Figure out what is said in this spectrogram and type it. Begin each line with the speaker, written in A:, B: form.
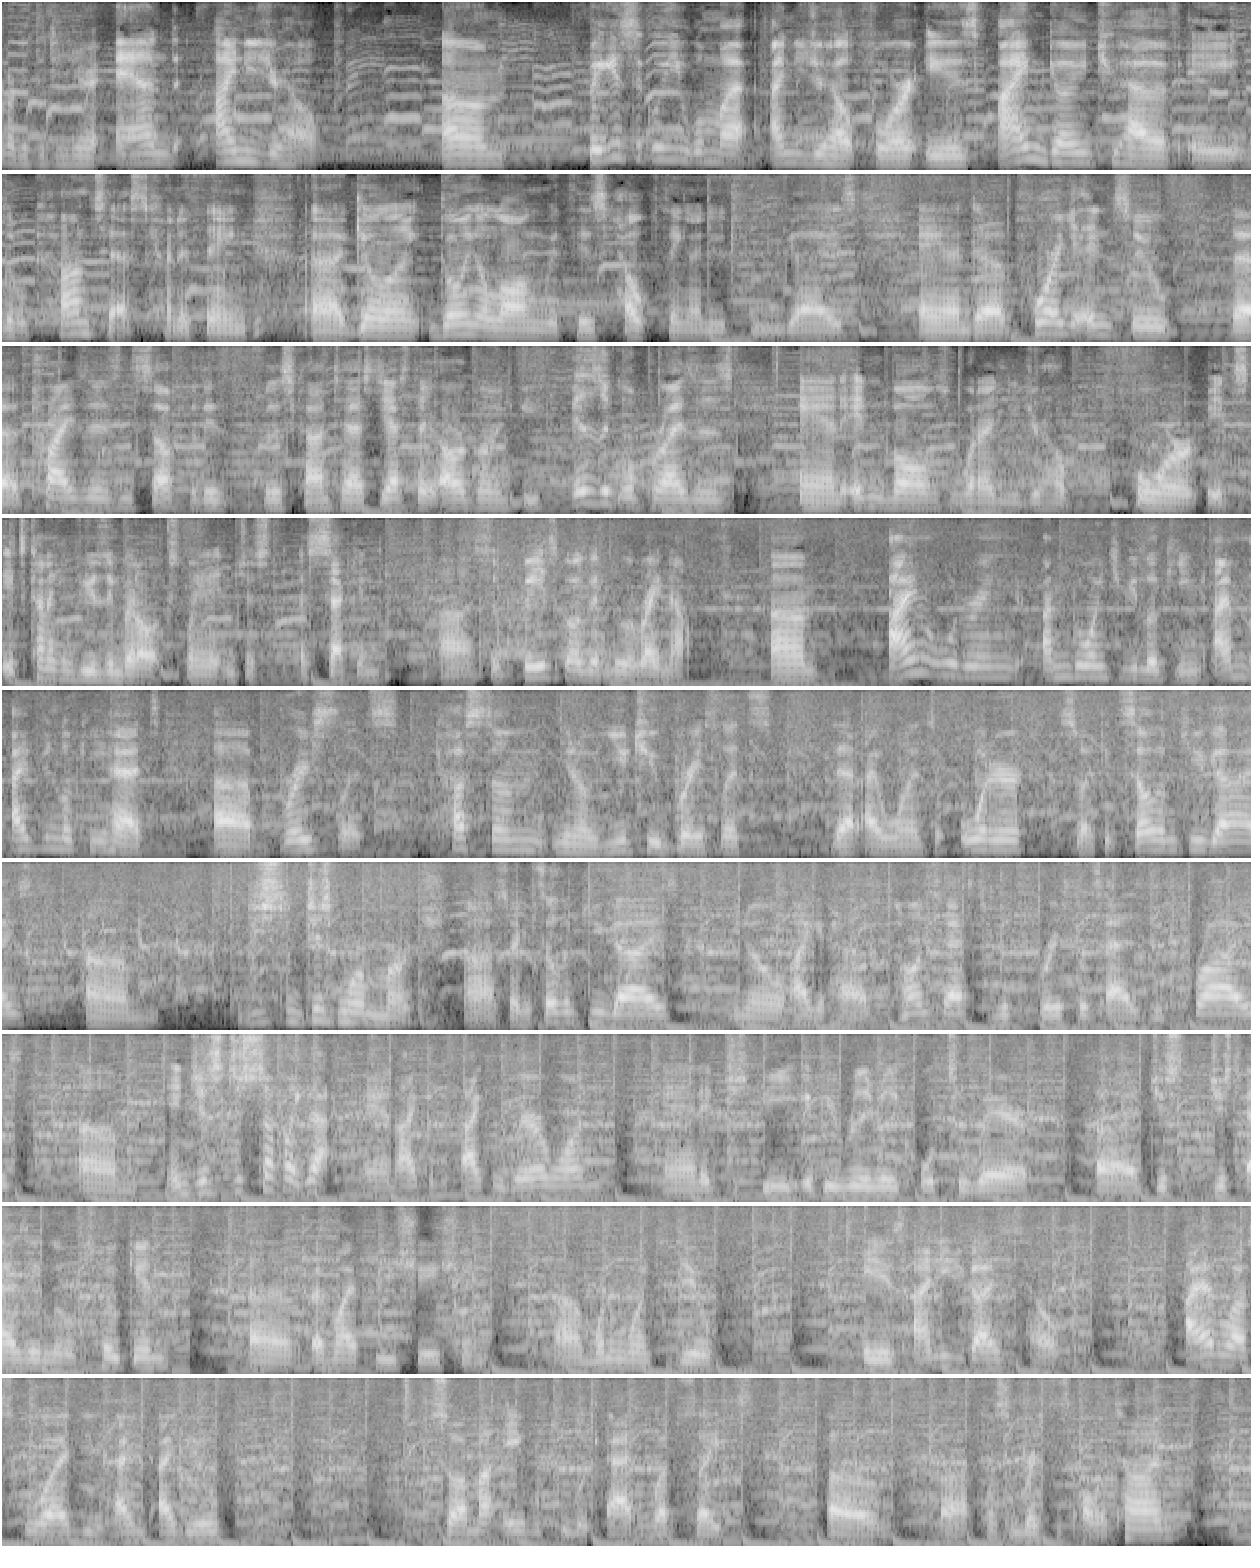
A: Market the Junior, and I need your help. Um, basically, what my I need your help for is I'm going to have a little contest kind of thing, uh, going going along with this help thing I need from you guys. And uh, before I get into the prizes and stuff for this for this contest, yes, there are going to be physical prizes, and it involves what I need your help for. It's it's kind of confusing, but I'll explain it in just a second. Uh, so basically, I'll get into it right now. Um, I'm ordering, I'm going to be looking, I'm, I've been looking at uh, bracelets, custom, you know, YouTube bracelets that I wanted to order so I could sell them to you guys. Um, just, just more merch, uh, so I could sell them to you guys. You know, I could have contests with bracelets as the prize, um, and just, just stuff like that. And I could, I could wear one, and it'd just be, it'd be really, really cool to wear, uh, just, just as a little token uh, of my appreciation um, what I'm going to do is I need you guys' help. I have a lot of school I do, I, I do so I'm not able to look at websites of uh, custom bracelets all the time.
